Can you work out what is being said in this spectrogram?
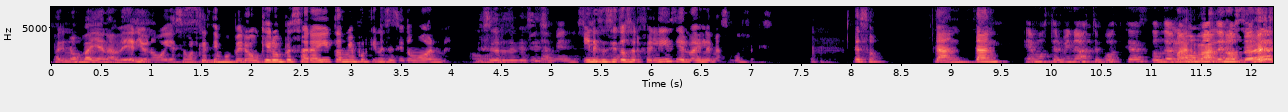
para que nos vayan a ver. Yo no voy a hacer cualquier tiempo, pero quiero empezar a ir también porque necesito moverme. Necesito hacer ejercicio. también. Y necesito ser feliz y el baile me hace muy feliz. Eso. Tan, tan. Hemos terminado este podcast donde Más hablamos más de random, ¿no? nosotras.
